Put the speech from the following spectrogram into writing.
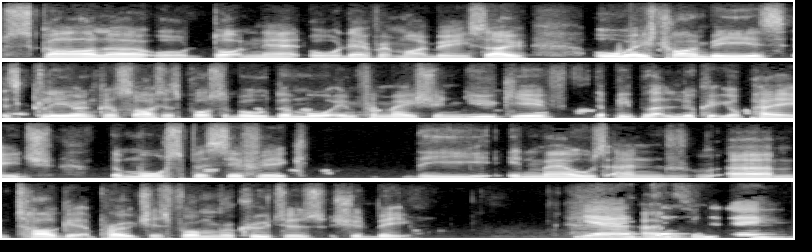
Scala or .NET or whatever it might be. So always try and be as, as clear and concise as possible. The more information you give the people that look at your page, the more specific the in-mails and um, target approaches from recruiters should be. Yeah, um, definitely.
